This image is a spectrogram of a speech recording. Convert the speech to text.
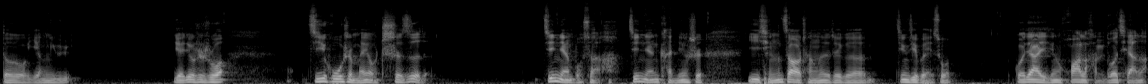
都有盈余，也就是说，几乎是没有赤字的。今年不算啊，今年肯定是疫情造成的这个经济萎缩，国家已经花了很多钱了，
